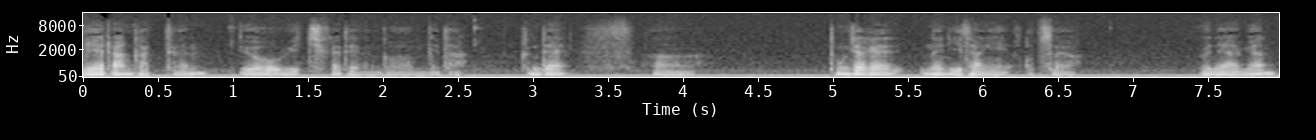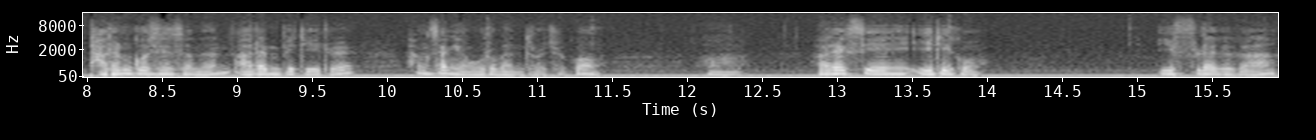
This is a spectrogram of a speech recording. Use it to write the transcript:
얘랑 같은 요 위치가 되는 겁니다. 근데 어, 동작에는 이상이 없어요. 왜냐하면 다른 곳에서는 RMBD를 항상 0으로 만들어주고 어, RxEN이 1이고 이 플래그가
